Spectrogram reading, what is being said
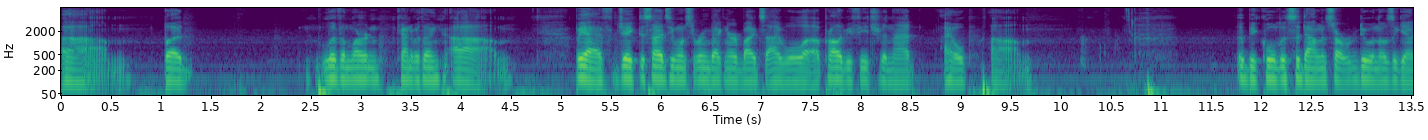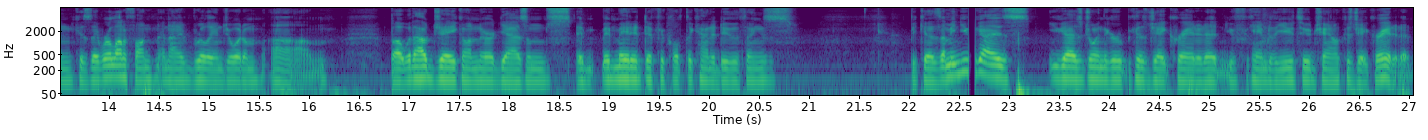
um, but live and learn kind of a thing. Um, but yeah, if Jake decides he wants to bring back Nerd Bites, I will uh, probably be featured in that. I hope. Um, it'd be cool to sit down and start doing those again because they were a lot of fun and I really enjoyed them. Um, but without Jake on Nerdgasms, it, it made it difficult to kind of do the things because I mean, you guys you guys joined the group because Jake created it. You came to the YouTube channel because Jake created it.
